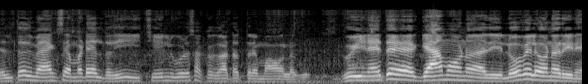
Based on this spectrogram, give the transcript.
వెళ్తుంది మ్యాక్స్ ఎమ్మటే వెళ్తుంది. ఈ చైన్లు కూడా చక్కగా కట్టొస్తాయి మా వాళ్ళకు. ఈయనైతే గ్యామ్ ఓనర్ అది లోవెల్ ఓనర్ ఈయన.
